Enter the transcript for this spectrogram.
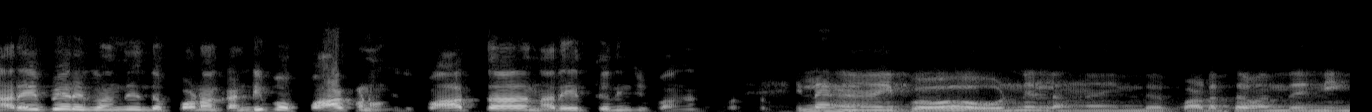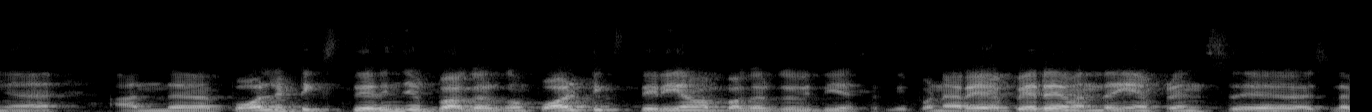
நிறைய பேருக்கு வந்து இந்த படம் கண்டிப்பா பார்க்கணும். இது பார்த்தா நிறைய தெரிஞ்சுப்பாங்க இந்த படத்தை இல்லங்க இப்போ ஒண்ணு இல்லைங்க. இந்த படத்தை வந்து நீங்க அந்த பாலிடிக்ஸ் தெரிஞ்சு பார்க்கறதுக்கும் பாலிடிக்ஸ் தெரியாம பார்க்கறதுக்கும் வித்தியாசம் இருக்கு. இப்போ நிறைய பேர் வந்து என் ஃப்ரெண்ட்ஸ் சில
